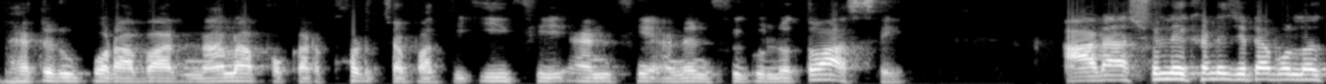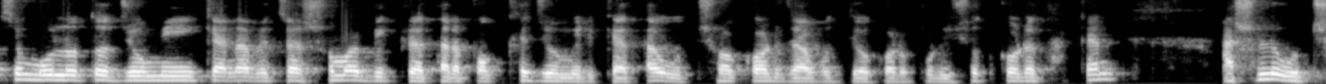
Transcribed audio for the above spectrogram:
ভ্যাটের উপর আবার নানা প্রকার খরচাপাতি, E fee, N fee, N N fee গুলো তো আছেই। আর আসলে এখানে যেটা বলা হচ্ছে মূলত জমি কেনা বেচার সময় বিক্রেতার পক্ষে জমির ক্রেতা উচ্চ কর যাবতীয় কর পরিশোধ করে থাকেন। আসলে উচ্চ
